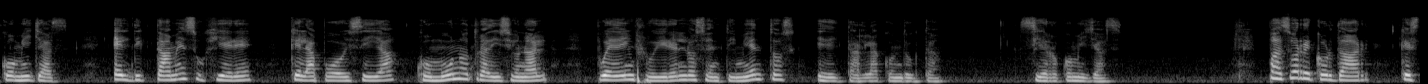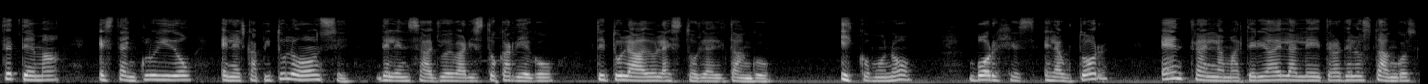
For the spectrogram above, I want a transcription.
comillas, el dictamen sugiere que la poesía común o tradicional puede influir en los sentimientos y dictar la conducta. Cierro comillas. Paso a recordar que este tema está incluido en el capítulo 11 del ensayo de Baristo Carriego titulado La historia del tango. Y como no, Borges, el autor, entra en la materia de las letras de los tangos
